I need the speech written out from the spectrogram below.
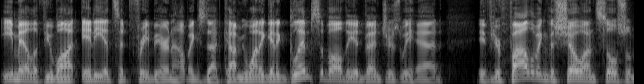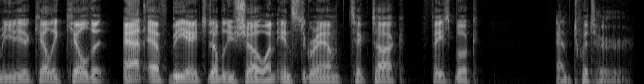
Email if you want, idiots at freebeerandhotwings.com. You want to get a glimpse of all the adventures we had. If you're following the show on social media, Kelly killed it at FBHW Show on Instagram, TikTok, Facebook, and Twitter.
